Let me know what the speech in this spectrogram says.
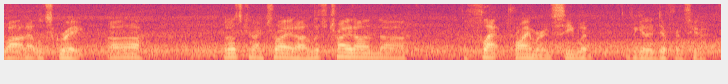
Wow, that looks great. Uh, what else can I try it on? Let's try it on uh, the flat primer and see what if we get a difference here.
